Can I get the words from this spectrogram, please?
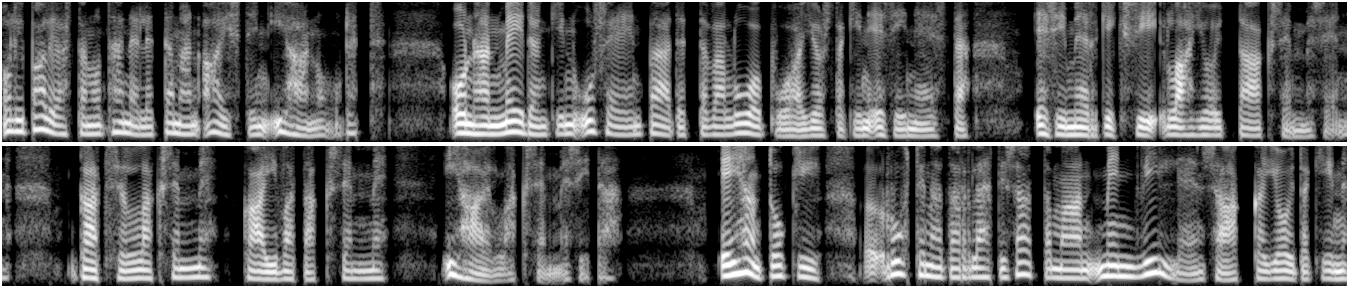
oli paljastanut hänelle tämän aistin ihanuudet. Onhan meidänkin usein päätettävä luopua jostakin esineestä, esimerkiksi lahjoittaaksemme sen, katsellaksemme, kaivataksemme, ihaillaksemme sitä. Eihän toki ruhtinatar lähti saattamaan Menvilleen saakka joitakin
